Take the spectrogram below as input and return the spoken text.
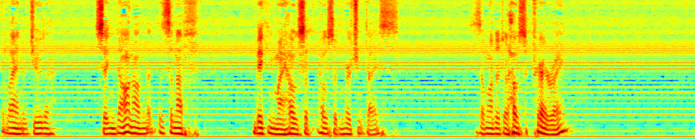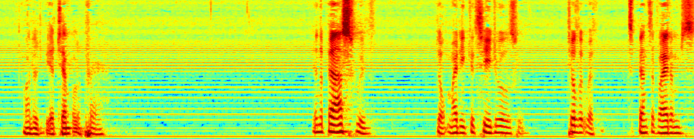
the lion of Judah, saying, No, no, that's enough making my house a house of merchandise. I wanted a house of prayer, right? I wanted to be a temple of prayer. In the past, we've built mighty cathedrals, we've filled it with expensive items,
